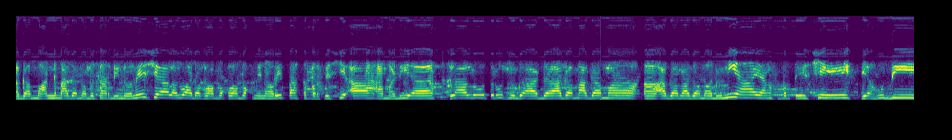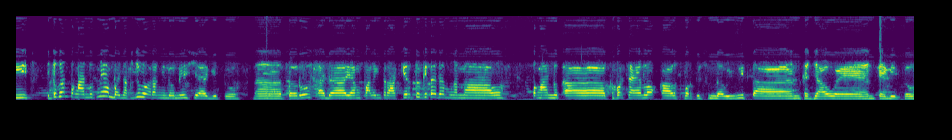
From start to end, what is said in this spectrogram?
agama enam agama besar di Indonesia, lalu ada kelompok-kelompok minoritas seperti Syiah, Ahmadiyah, lalu terus juga ada agama-agama uh, agama-agama dunia yang seperti Sikh, Yahudi. Itu kan penganutnya banyak juga orang Indonesia gitu. Nah, terus ada yang paling terakhir tuh kita ada mengenal penganut uh, kepercayaan lokal seperti Sunda Wiwitan, Kejawen, kayak gitu.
